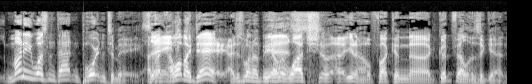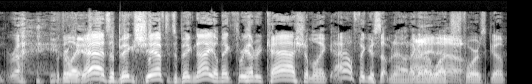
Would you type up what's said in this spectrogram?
Money wasn't that important to me. Like, I want my day. I just want to be able to watch, uh, you know, fucking uh, Goodfellas again. Right. But they're like, yeah, it's a big shift. It's a big night. You'll make 300 cash. I'm like, I'll figure something out. I got to watch know. Forrest Gump.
